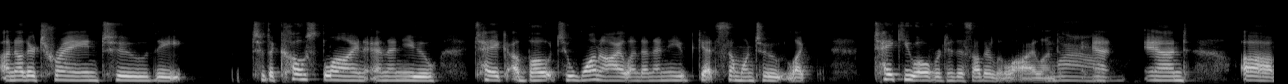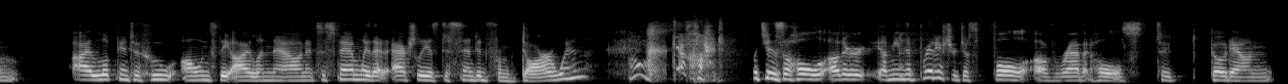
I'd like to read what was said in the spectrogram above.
another train to the to the coastline, and then you take a boat to one island, and then you get someone to like take you over to this other little island. Wow. And and um, I looked into who owns the island now, and it's this family that actually is descended from Darwin Oh my God! Which is a whole other i mean the british are just full of rabbit holes to go down.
